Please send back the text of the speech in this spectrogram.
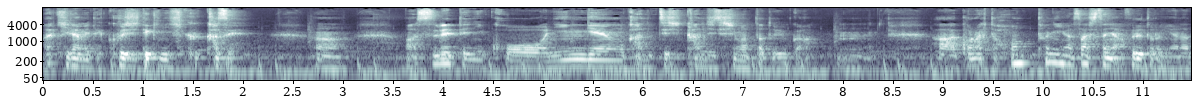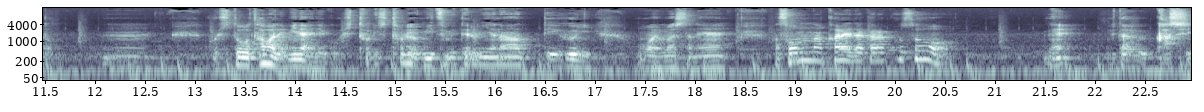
諦めてくじ的に引く風。まあ、全てにこう人間を感じ感じてしまったというか、うん、ああこの人本当に優しさにあふれとるんやなと、うん、こう人を束で見ないでこう一人一人を見つめてるんやなっていうふうに思いましたね、まあ、そんな彼だからこそね歌う歌詞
